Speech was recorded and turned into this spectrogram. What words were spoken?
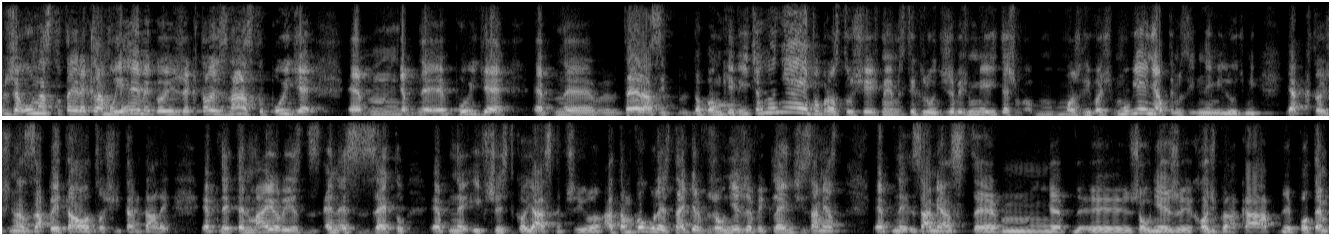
że u nas tutaj reklamujemy go i że ktoś z nas tu pójdzie, pójdzie E, e, teraz do Bąkiewicza, no nie, po prostu się śmiejemy z tych ludzi, żebyśmy mieli też możliwość mówienia o tym z innymi ludźmi, jak ktoś nas zapyta o coś i tak dalej. E, ten major jest z NSZ-u i wszystko jasne przy a tam w ogóle jest najpierw żołnierze wyklęci zamiast, zamiast żołnierzy choćby AK, potem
